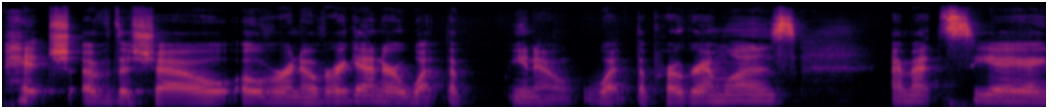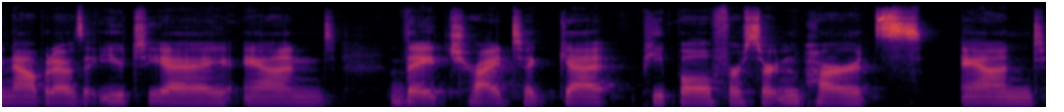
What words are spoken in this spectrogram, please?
pitch of the show over and over again, or what the you know what the program was. I'm at CAA now, but I was at UTA, and they tried to get people for certain parts and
